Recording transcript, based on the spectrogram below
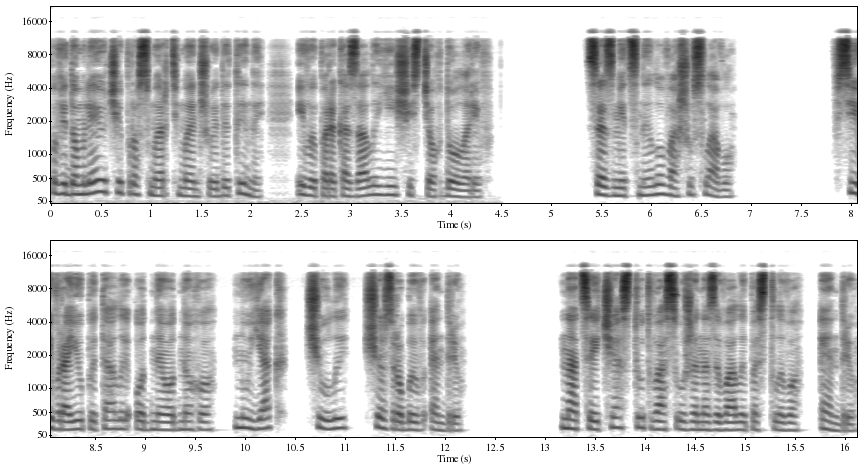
повідомляючи про смерть меншої дитини, і ви переказали їй 6 доларів. Це зміцнило вашу славу. Всі в раю питали одне одного ну як, чули, що зробив Ендрю. На цей час тут вас уже називали пестливо Ендрю.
